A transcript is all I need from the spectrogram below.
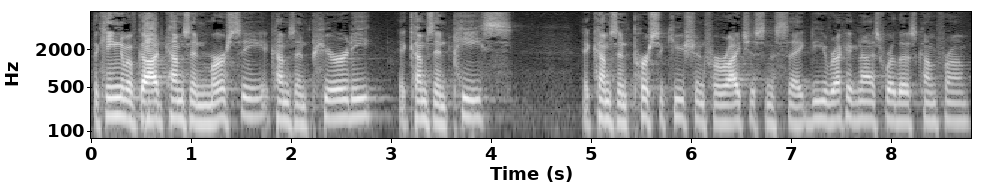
The kingdom of God comes in mercy, it comes in purity, it comes in peace, it comes in persecution for righteousness' sake. Do you recognize where those come from?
